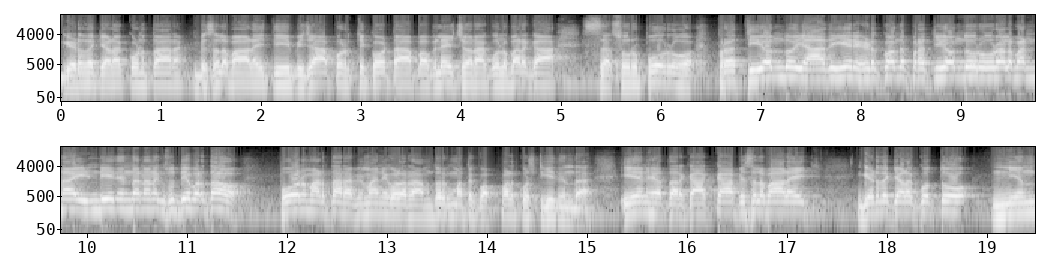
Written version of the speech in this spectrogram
ಗಿಡದ ಕೆಳಗೆ ಕುಣ್ತಾರ. ಬಿಸಿಲು ಭಾಳ ಐತಿ. ಬಿಜಾಪುರ, ತಿಕೋಟ, ಬಬಲೇಶ್ವರ, ಗುಲ್ಬರ್ಗ ಸ ಸುರ್ಪೂರು ಪ್ರತಿಯೊಂದು ಯಾದಗಿರಿ ಹಿಡ್ಕೊಂಡು ಪ್ರತಿಯೊಂದು ರೂರಲ್ ಬಂಡ ಇಂಡಿಯದಿಂದ ನನಗೆ ಸುದ್ದಿ ಬರ್ತಾವೆ. ಫೋನ್ ಮಾಡ್ತಾರೆ ಅಭಿಮಾನಿಗಳು ರಾಮದುರ್ಗ ಮತ್ತು ಕೊಪ್ಪಳ ಕುಷ್ಟಗಿದಿಂದ. ಏನು ಹೇಳ್ತಾರೆ, ಕಾಕ, ಬಿಸಿಲು ಭಾಳ ಐತಿ. ಗಿಡದ ಕೆಳಗೆ ಕೂತು, ನಿಂದ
